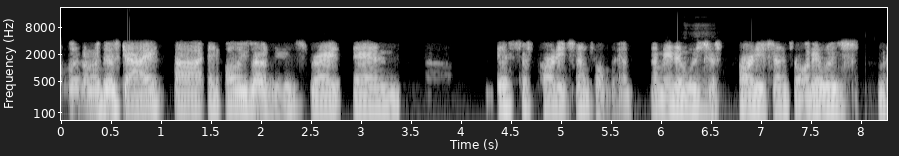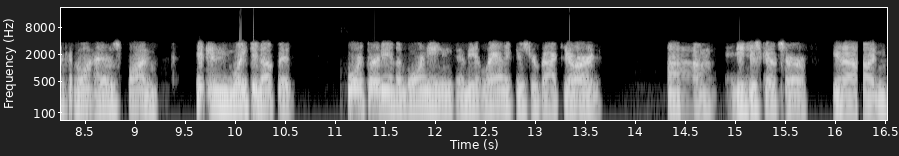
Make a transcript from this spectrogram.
I'm living with this guy uh, and all these other dudes, right? And uh, it's just party central, man. I mean, it was just party central, and it was I'm not gonna lie, it was fun. And waking up at 4:30 in the morning and the Atlantic is your backyard, um, and you just go surf, you know. And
